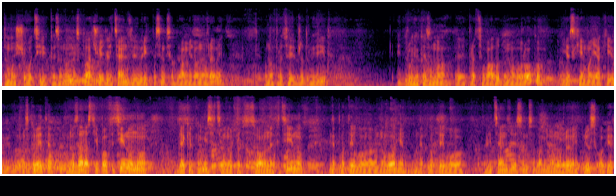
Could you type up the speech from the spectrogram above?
Тому що оці казино не сплачують ліцензію в рік по 72 мільйони гривень. Воно працює вже другий рік. І друге казино е, працювало до нового року. Є схема, як її розкрити. Воно зараз типу, офіційно, але декілька місяців воно працювало неофіційно, не платило налоги, не платило ліцензію 72 мільйони гривень, плюс обіг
